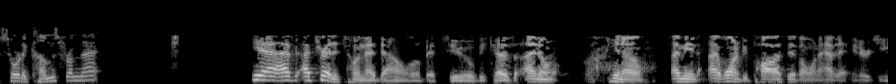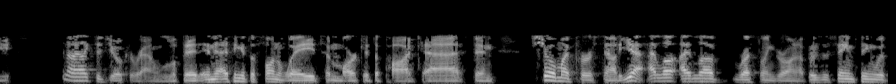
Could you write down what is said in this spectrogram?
sort of comes from that? Yeah, I've, I've tried to tone that down a little bit too because I don't, you know, I mean, I want to be positive. I want to have that energy. You know, I like to joke around a little bit, and I think it's a fun way to market the podcast and show my personality. Yeah, I love I love wrestling growing up. It was the same thing with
